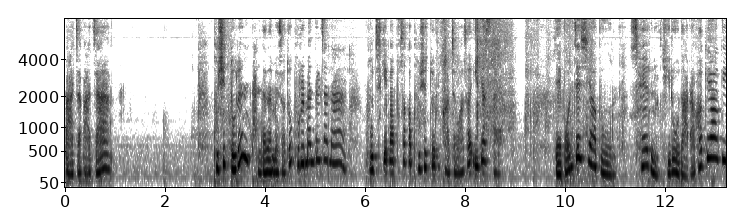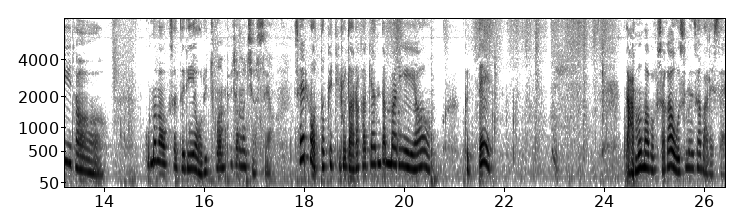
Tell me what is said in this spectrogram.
맞아, 맞아. 부싯돌은 단단하면서도 불을 만들잖아. 무지개 마법사가 부싯돌을 가져와서 이겼어요. 네 번째 시합은 새를 뒤로 날아가게 하기이다. 꼬마 마법사들이 어리둥한 표정을 지었어요. 새를 어떻게 뒤로 날아가게 한단 말이에요. 그때 나무 마법사가 웃으면서 말했어요.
